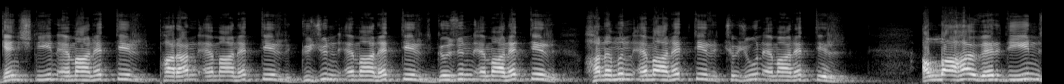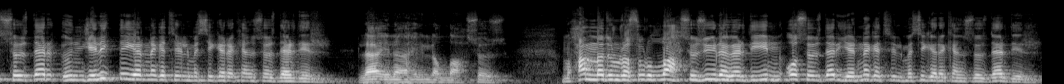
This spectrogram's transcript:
Gençliğin emanettir, paran emanettir, gücün emanettir, gözün emanettir, hanımın emanettir, çocuğun emanettir. Allah'a verdiğin sözler öncelikle yerine getirilmesi gereken sözlerdir. La ilahe illallah söz. Muhammedun Resulullah sözüyle verdiğin o sözler yerine getirilmesi gereken sözlerdir.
